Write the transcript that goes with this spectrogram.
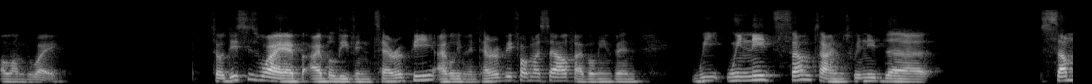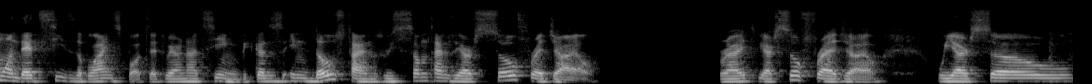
along the way. So this is why I, I believe in therapy. I believe in therapy for myself. I believe in we we need sometimes we need the someone that sees the blind spots that we are not seeing because in those times we sometimes we are so fragile right? We are so fragile we are so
